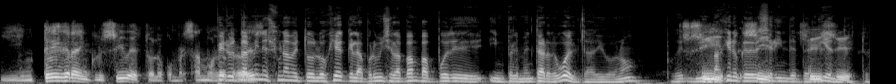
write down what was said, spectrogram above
integra inclusive, esto lo conversamos Pero también es una metodología que la provincia de La Pampa puede implementar de vuelta, digo, ¿no? Porque me imagino que debe ser independiente esto.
